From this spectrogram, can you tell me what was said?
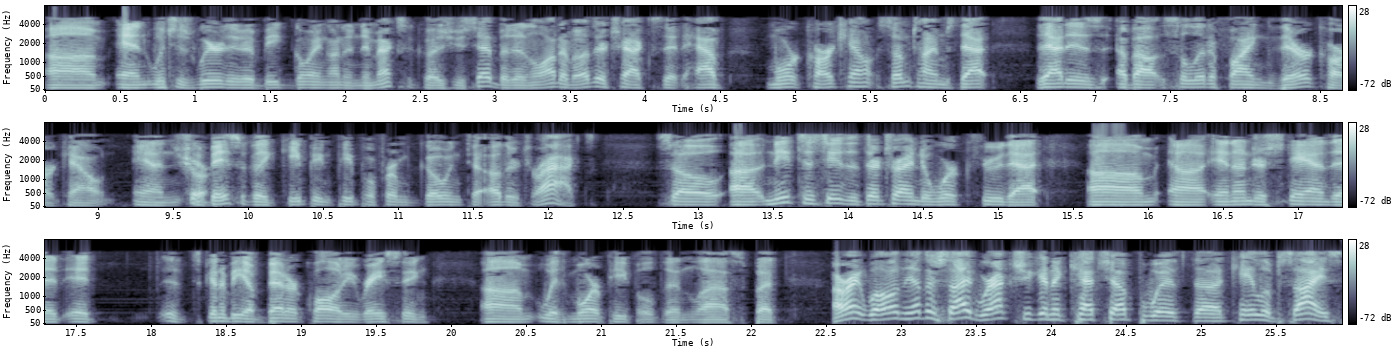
um, and which is weird that it'd be going on in New Mexico, as you said, but in a lot of other tracks that have more car count, sometimes that that is about solidifying their car count and Sure. basically keeping people from going to other tracks. So uh, neat to see that they're trying to work through that um, uh, and understand that it it's going to be a better quality racing um, with more people than less. But all right, well on the other side, we're actually going to catch up with uh, Caleb Seiss.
